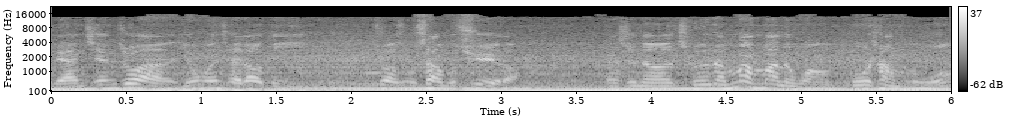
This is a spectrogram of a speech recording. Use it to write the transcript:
两千转，油门踩到底，转速上不去了。但是呢，车在慢慢的往坡上挪。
